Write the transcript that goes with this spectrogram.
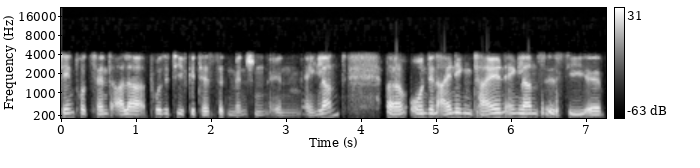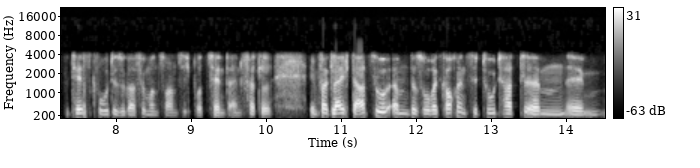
10 Prozent aller positiv getesteten Menschen in England. Äh, und in einigen Teilen Englands ist die äh, Testquote sogar 25 Prozent, ein Viertel. Im Vergleich dazu, ähm, das Robert-Koch-Institut hat ähm,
